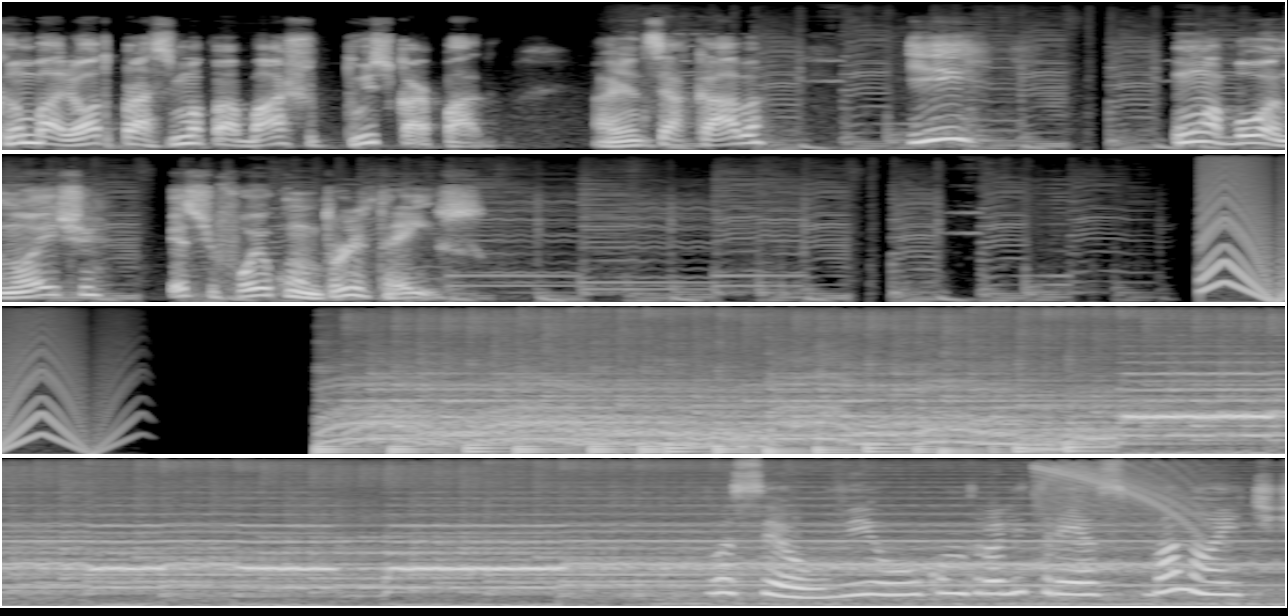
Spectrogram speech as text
cambalhota para cima, para baixo, twist carpado. A gente se acaba. E uma boa noite. Este foi o Controle 3. Você ouviu o controle 3. Boa noite.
